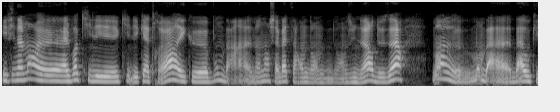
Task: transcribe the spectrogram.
Et finalement, euh, elle voit qu'il est, qu'il est 4 heures et que, bon, bah, maintenant, Shabbat, ça rentre dans, dans une heure, deux heures. Bon, euh, bon bah, bah, ok,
